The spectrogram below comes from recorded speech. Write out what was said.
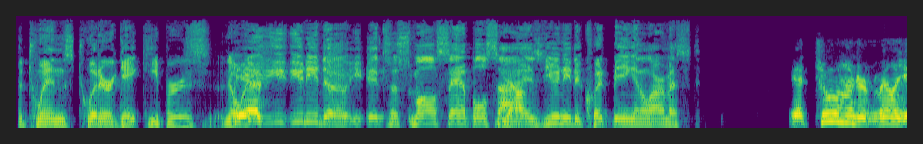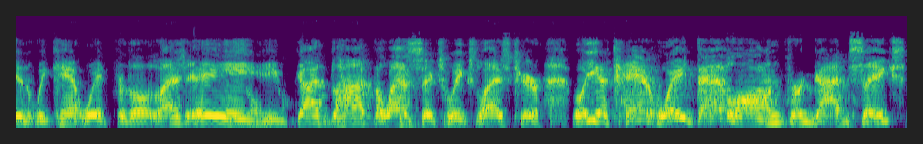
the Twins Twitter gatekeepers. No, Yes. you, you need to. It's a small sample size. You need to quit being an alarmist. At 200 million, we can't wait for the last. Hey, you got hot the last six weeks last year. Well, you can't wait that long, for God's sakes.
